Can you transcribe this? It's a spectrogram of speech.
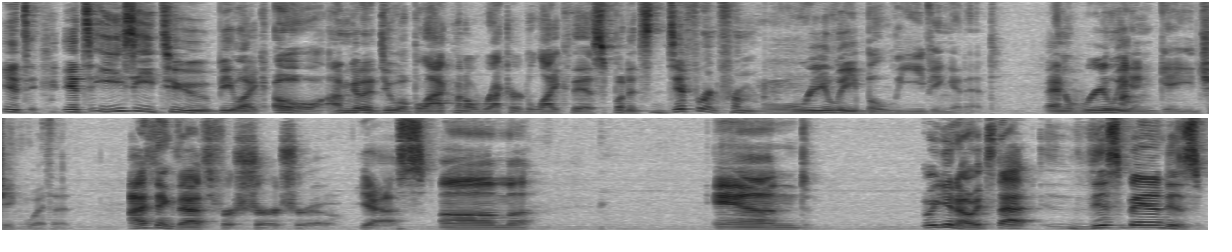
It's it's easy to be like, "Oh, I'm going to do a black metal record like this," but it's different from really believing in it and really engaging with it. I think that's for sure true. Yes. Um and well, you know, it's that this band is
